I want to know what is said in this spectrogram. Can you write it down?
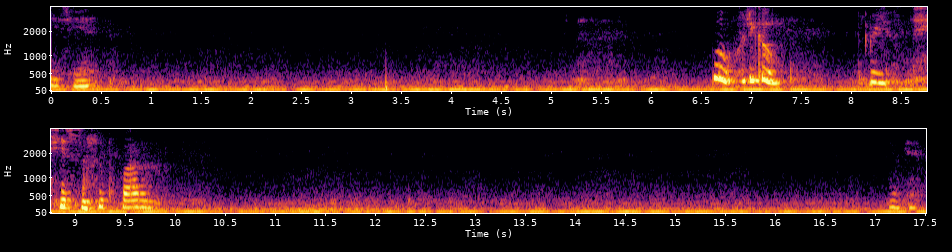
Can you see it? Whoa, where'd he go? He's not at the bottom. Okay.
